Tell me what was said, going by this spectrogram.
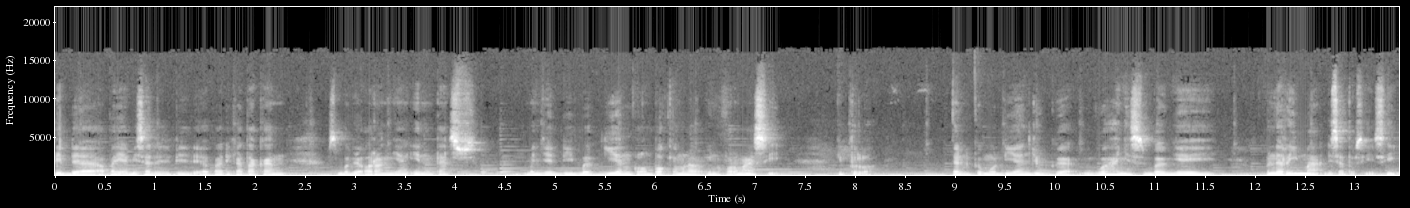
tidak apa ya bisa di, di, apa dikatakan sebagai orang yang intens menjadi bagian kelompok yang menaruh informasi gitu loh. Dan kemudian juga gue hanya sebagai penerima di satu sisi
